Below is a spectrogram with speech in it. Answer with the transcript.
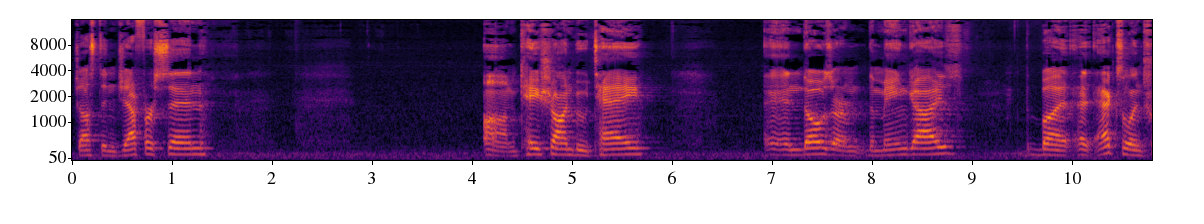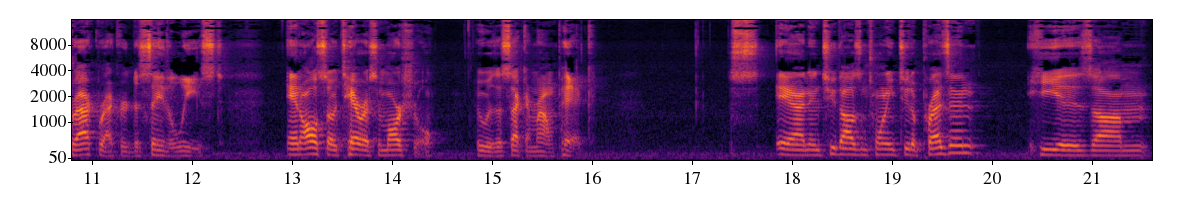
Justin Jefferson, um, Kayshon Boutte, and those are the main guys. But an excellent track record to say the least, and also Terrace Marshall, who was a second round pick. And in 2022 to present, he is um,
